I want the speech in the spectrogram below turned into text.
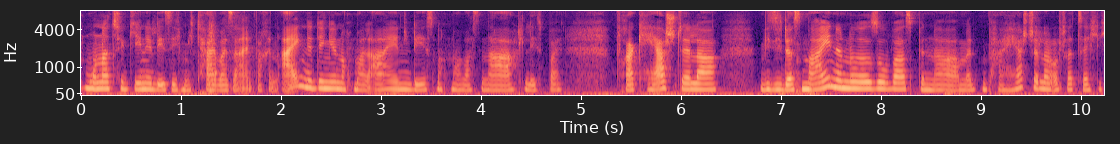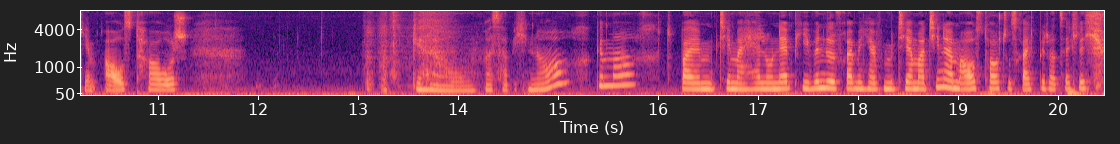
Monatshygiene lese ich mich teilweise einfach in eigene Dinge nochmal ein, lese nochmal was nach, lese bei Frag Hersteller, wie sie das meinen oder sowas. Bin da mit ein paar Herstellern auch tatsächlich im Austausch. Genau, was habe ich noch gemacht? Beim Thema Hello Nappy, Windelfrei bin ich einfach mit Tia Martina im Austausch, das reicht mir tatsächlich.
